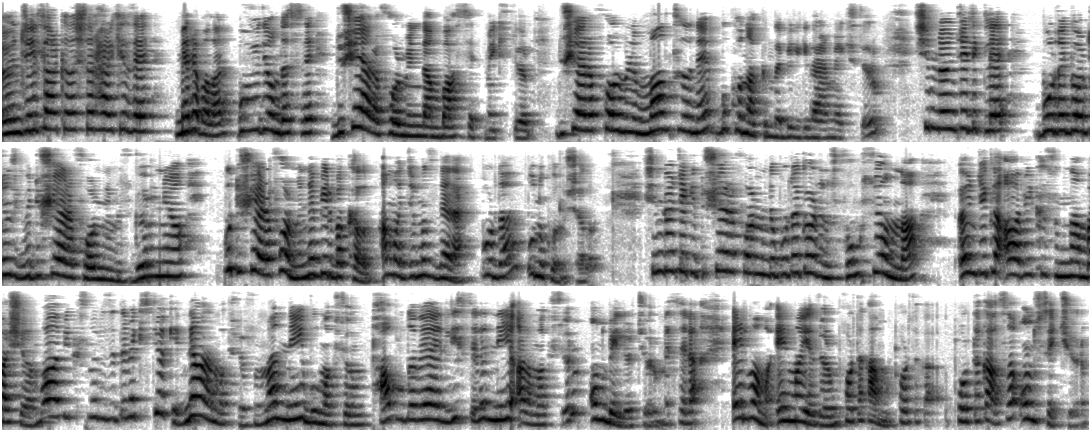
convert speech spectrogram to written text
Öncelikle arkadaşlar herkese merhabalar. Bu videomda size düşey ara formülünden bahsetmek istiyorum. Düşey ara formülün mantığı ne? Bu konu hakkında bilgi vermek istiyorum. Şimdi öncelikle burada gördüğünüz gibi düşey ara formülümüz görünüyor. Bu düşey ara formülüne bir bakalım. Amacımız neler? Burada bunu konuşalım. Şimdi önceki düşey ara formülünde burada gördüğünüz fonksiyonla Öncelikle A1 kısmından başlayalım. Bu A1 kısmı bize demek istiyor ki ne aramak istiyorsun? Ben neyi bulmak istiyorum? Tabloda veya listede neyi aramak istiyorum? Onu belirtiyorum. Mesela elma mı? Elma yazıyorum. Portakal mı? Portakal, portakalsa onu seçiyorum.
